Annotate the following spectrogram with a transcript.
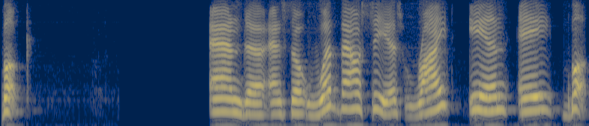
book. And uh, and so what thou seest, write in a book.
